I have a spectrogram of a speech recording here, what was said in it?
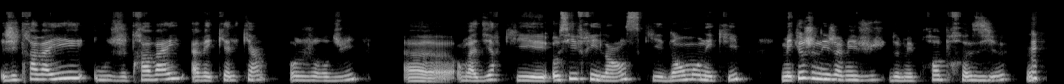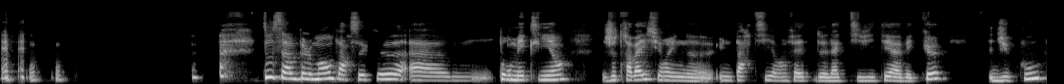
j'ai travaillé ou je travaille avec quelqu'un aujourd'hui, euh, on va dire qui est aussi freelance, qui est dans mon équipe, mais que je n'ai jamais vu de mes propres yeux. Tout simplement parce que euh, pour mes clients, je travaille sur une, une partie en fait de l'activité avec eux. Du coup,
